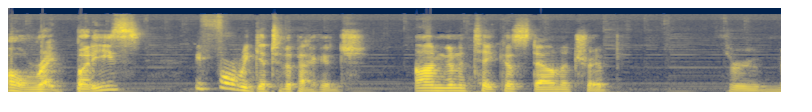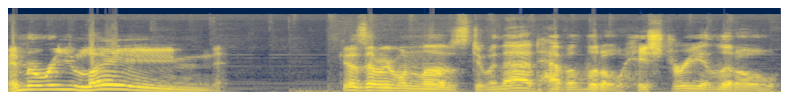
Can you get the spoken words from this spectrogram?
Alright, buddies. Before we get to the package, I'm gonna take us down a trip through memory lane. Because everyone loves doing that, have a little history, a little,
